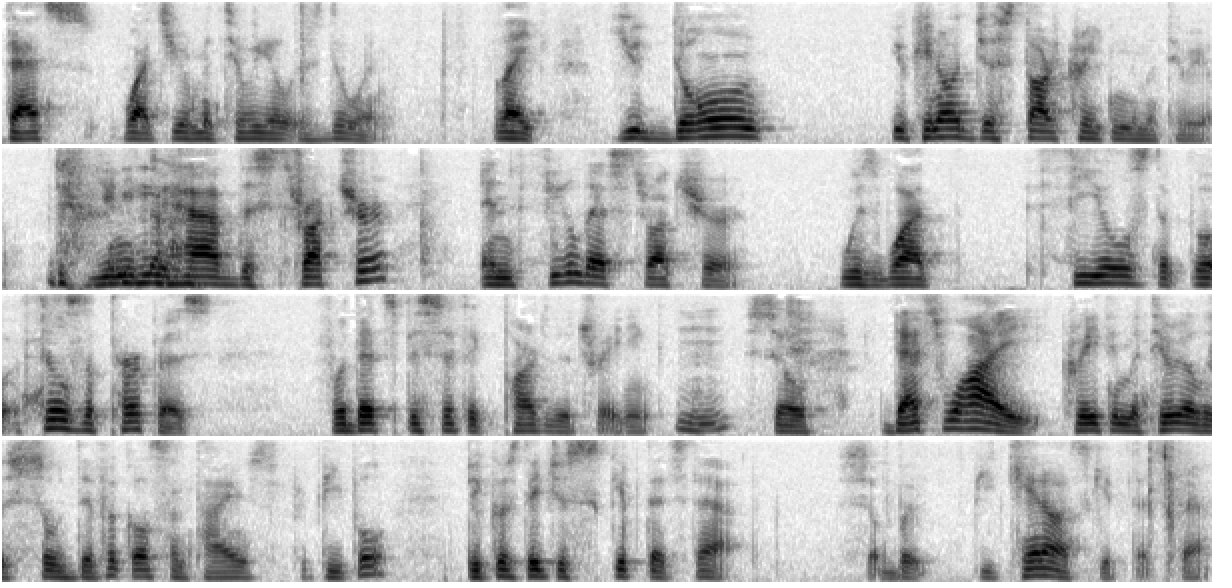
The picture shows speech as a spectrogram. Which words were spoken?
that's what your material is doing. Like you don't, you cannot just start creating the material. You need No. to have the structure and fill that structure with what feels the fills the purpose for that specific part of the training. Mhm. So that's why creating material is so difficult sometimes for people because they just skip that step. So, but you cannot skip that step.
